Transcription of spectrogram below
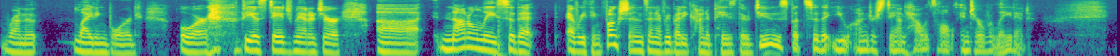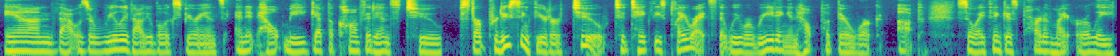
run a lighting board or be a stage manager, uh, not only so that everything functions and everybody kind of pays their dues, but so that you understand how it's all interrelated. And that was a really valuable experience. And it helped me get the confidence to start producing theater too, to take these playwrights that we were reading and help put their work up. So I think as part of my early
